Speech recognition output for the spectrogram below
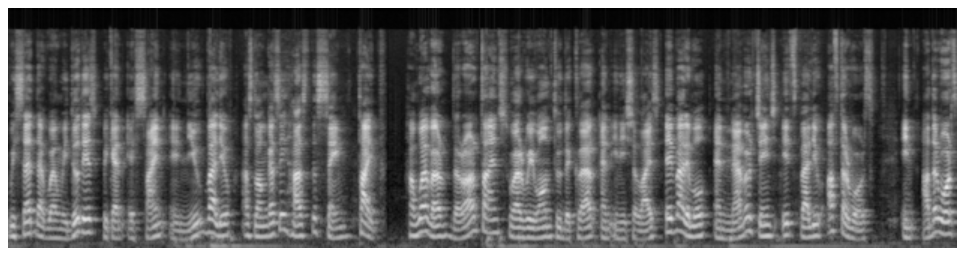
we said that when we do this, we can assign a new value as long as it has the same type. However, there are times where we want to declare and initialize a variable and never change its value afterwards. In other words,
